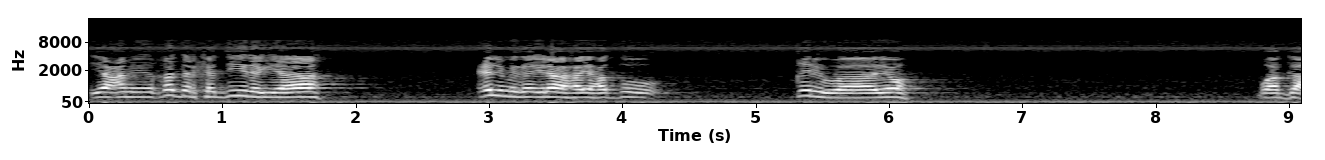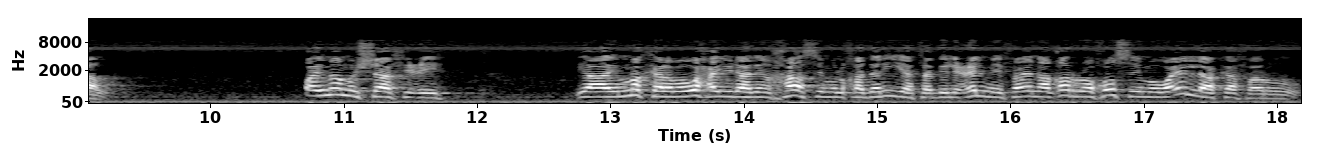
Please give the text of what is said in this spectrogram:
yacni qadarka diidayaa cilmiga ilaahay hadduu qiri waayo waa gaal. Oo imaamu shaafici iyo a'imo kaleba waxay yidhahdeen khasimu alqadariyata bilcilmi fain aqaruu khusimuu wailaa kafaruu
